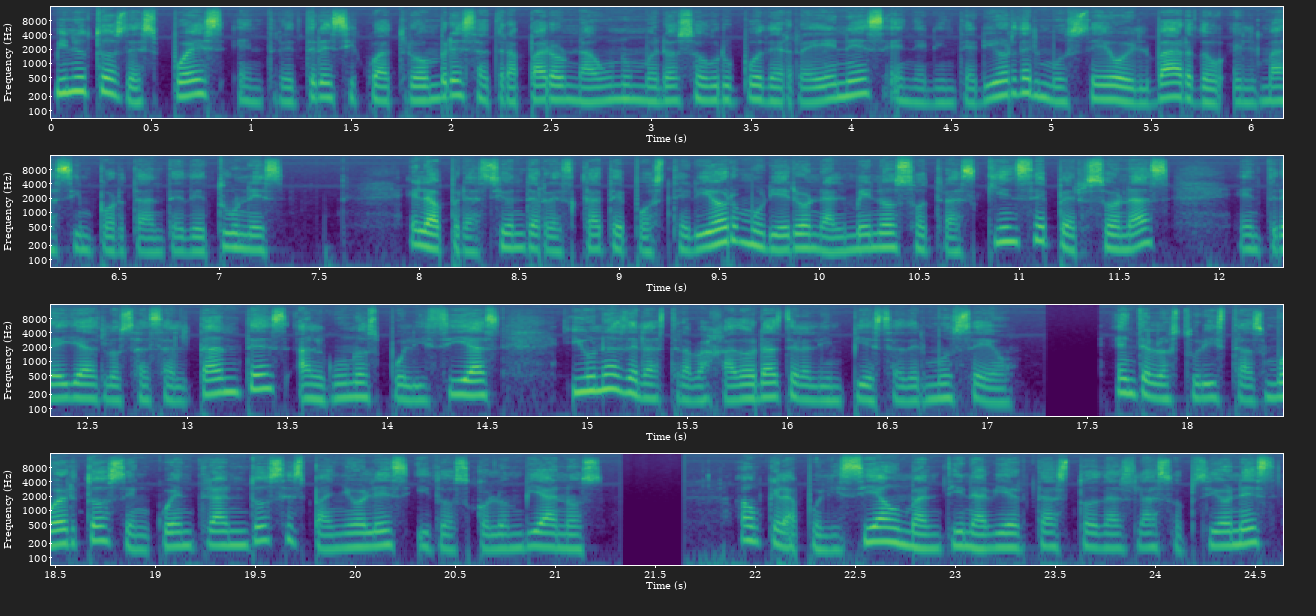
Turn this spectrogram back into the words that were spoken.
Minutos después, entre tres y cuatro hombres atraparon a un numeroso grupo de rehenes en el interior del Museo El Bardo, el más importante de Túnez. En la operación de rescate posterior murieron al menos otras 15 personas, entre ellas los asaltantes, algunos policías y unas de las trabajadoras de la limpieza del museo. Entre los turistas muertos se encuentran dos españoles y dos colombianos. Aunque la policía aún mantiene abiertas todas las opciones,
